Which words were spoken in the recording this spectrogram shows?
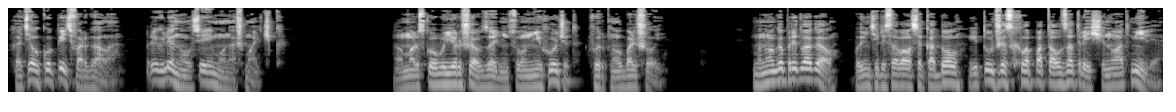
Хотел купить фаргала. Приглянулся ему наш мальчик». «А морского ерша в задницу он не хочет?» — фыркнул Большой. «Много предлагал», — поинтересовался Кадол и тут же схлопотал за трещину от Мили.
